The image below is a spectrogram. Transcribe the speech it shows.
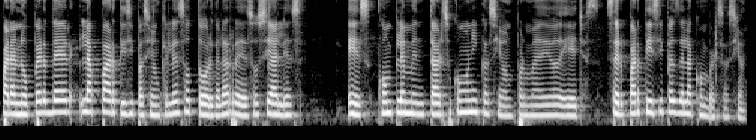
para no perder la participación que les otorga las redes sociales es complementar su comunicación por medio de ellas, ser partícipes de la conversación,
